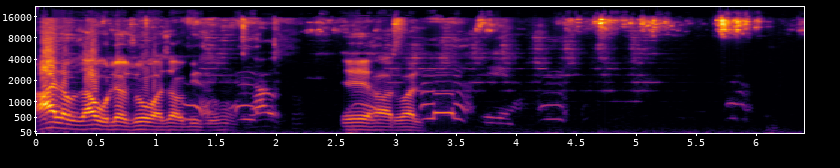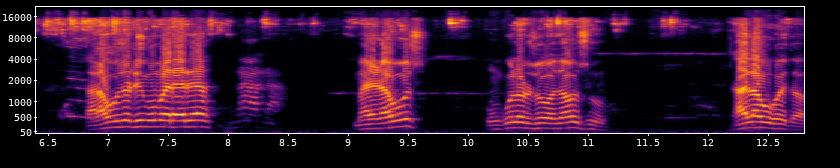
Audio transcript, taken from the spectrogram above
હાલ હું જાવ લે જોવા જાવ બીજું હું. એ હારું હાલ. એ. તારે આવું છે ઢીંગુ મારે રે? મારે આવું હું કુલર જોવા જાઉં છું. હાલ આવું હોય તો.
